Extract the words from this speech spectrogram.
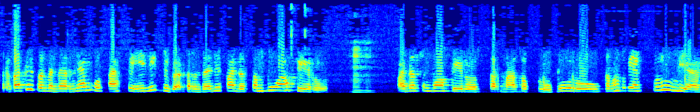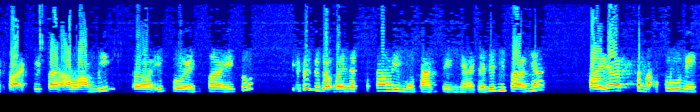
Tetapi sebenarnya mutasi ini juga terjadi pada semua virus. Hmm. Pada semua virus, termasuk flu burung, termasuk yang flu biasa kita alami, uh, influenza itu, itu juga banyak sekali mutasinya. Jadi misalnya saya kena flu nih,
